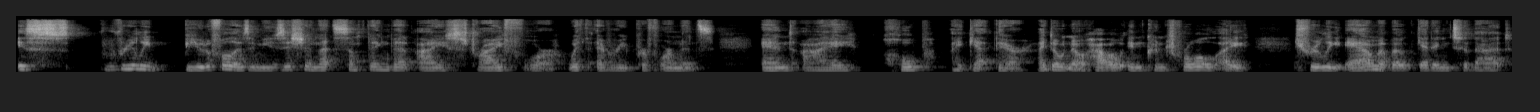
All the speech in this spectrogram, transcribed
is really beautiful as a musician. That's something that I strive for with every performance. And I hope I get there. I don't know how in control I truly am about getting to that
